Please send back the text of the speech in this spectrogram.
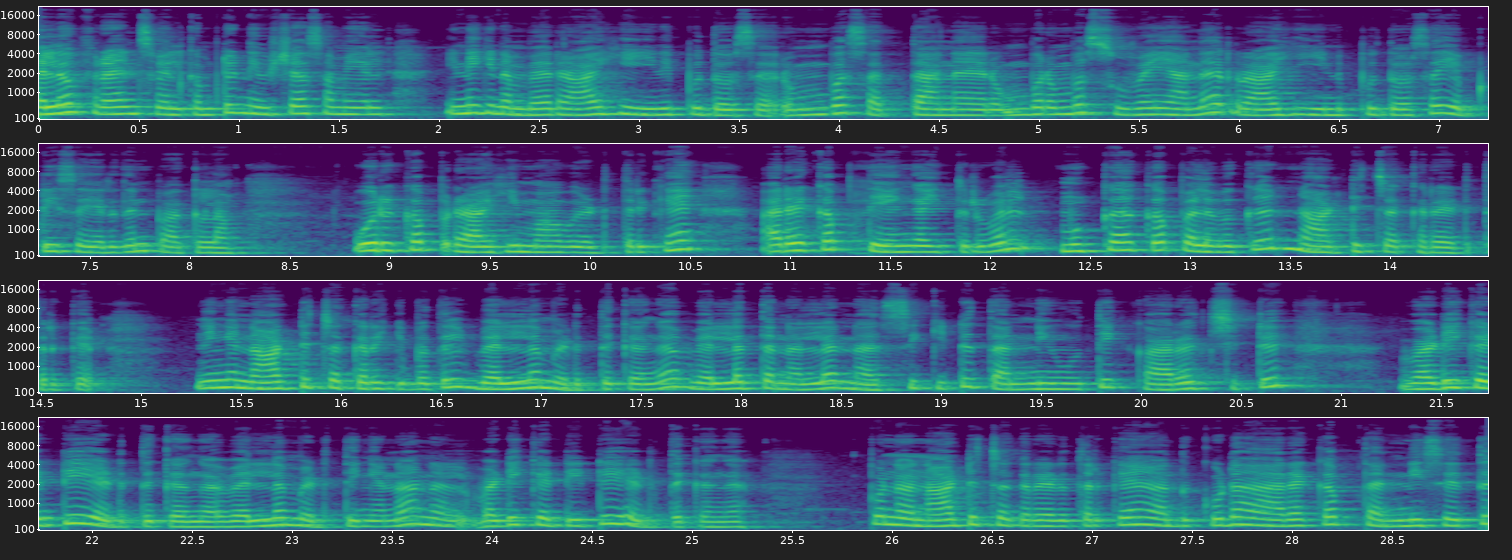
Hello friends welcome to Nivisha சமையல் இன்றைக்கி நம்ம ராகி இனிப்பு தோசை. ரொம்ப சத்தான ரொம்ப ரொம்ப சுவையான ராகி இனிப்பு தோசை எப்படி செய்கிறதுன்னு பார்க்கலாம். ஒரு கப் ராகி மாவு எடுத்திருக்கேன். அரை கப் தேங்காய் துருவல் முக்கால் கப் அளவுக்கு நாட்டு சர்க்கரை எடுத்திருக்கேன். நீங்கள் நாட்டு சர்க்கரைக்கு பதில் வெல்லம் எடுத்துக்கோங்க. வெல்லத்தை நல்லா நசுக்கிட்டு தண்ணி ஊற்றி கரைச்சிட்டு வடிகட்டி எடுத்துக்கோங்க. வெல்லம் எடுத்திங்கன்னா நல் வடிகட்டிட்டு எடுத்துக்கோங்க. இப்போ நான் நாட்டு சக்கரை எடுத்திருக்கேன். அது கூட அரை கப் தண்ணி சேர்த்து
